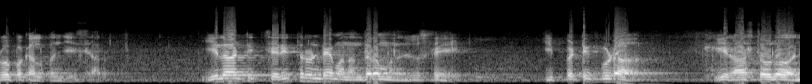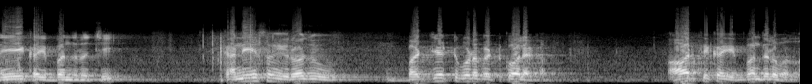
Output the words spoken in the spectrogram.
రూపకల్పన చేశారు. ఇలాంటి చరిత్ర ఉండే మనందరం మనం చూస్తే ఇప్పటికి కూడా ఈ రాష్ట్రంలో అనేక ఇబ్బందులు వచ్చి కనీసం ఈరోజు బడ్జెట్ కూడా పెట్టుకోలేక ఆర్థిక ఇబ్బందుల వల్ల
